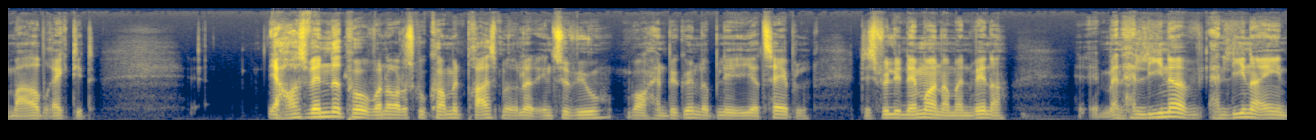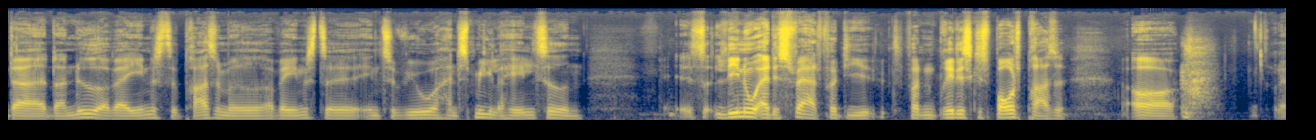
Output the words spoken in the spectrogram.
meget rigtigt. Jeg har også ventet på, hvornår der skulle komme et presmøde eller et interview, hvor han begyndte at blive irritabel. Det er selvfølgelig nemmere, når man vinder. Øh, men han ligner, han ligner en, der, der nyder hver eneste pressemøde og hver eneste interview, og han smiler hele tiden. Øh, så lige nu er det svært for, de, for den britiske sportspresse at, øh,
